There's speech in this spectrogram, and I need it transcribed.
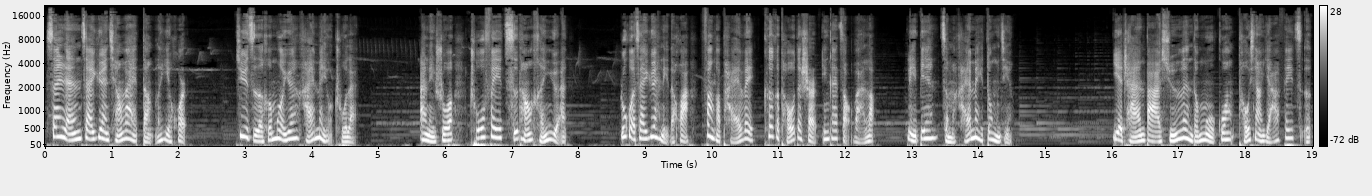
三人在院墙外等了一会儿，巨子和墨渊还没有出来。按理说，除非祠堂很远，如果在院里的话，放个牌位、磕个头的事儿应该早完了。里边怎么还没动静？叶禅把询问的目光投向牙妃子。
